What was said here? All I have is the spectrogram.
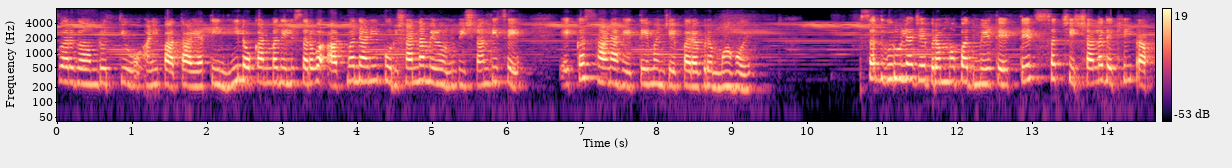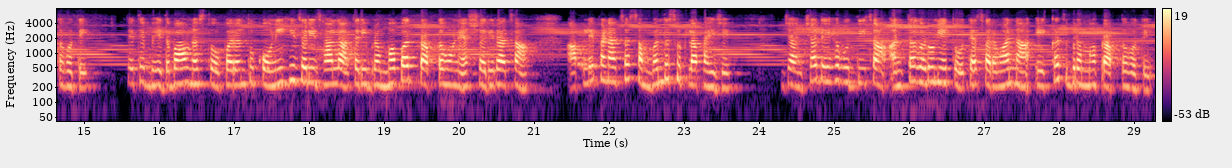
स्वर्ग मृत्यू आणि पाताळ या तिन्ही लोकांमधील सर्व आत्मज्ञानी पुरुषांना मिळून विश्रांतीचे एकच स्थान आहे ते म्हणजे परब्रह्म होय. सद्गुरूला जे ब्रह्मपद मिळते तेच सत्शिष्याला देखील प्राप्त होते. तेथे भेदभाव नसतो परंतु कोणीही जरी झाला तरी ब्रह्मपद प्राप्त होण्यास शरीराचा आपलेपणाचा संबंध सुटला पाहिजे. ज्यांच्या देहबुद्धीचा अंत घडून येतो त्या सर्वांना एकच ब्रह्म प्राप्त होते.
